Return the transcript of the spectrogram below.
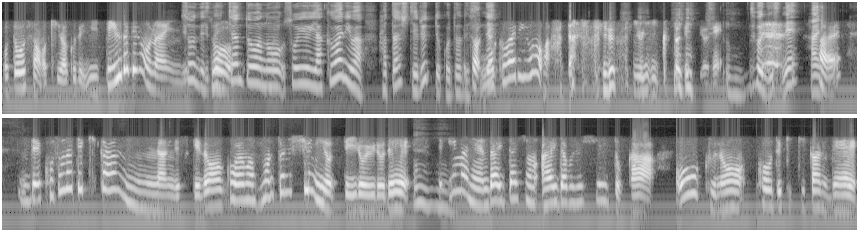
お父さんは気楽でいいっていうだけでもないんですそうですね。ちゃんとあのそういう役割は果たしてるってことですね。役割を果たしているっていう言い方ですよね。うん、そうですね。はい。はい、で子育て期間なんですけどこれも本当に種によっていろいろでうんうんで今ね大体その IWC とか多くの公的機関で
